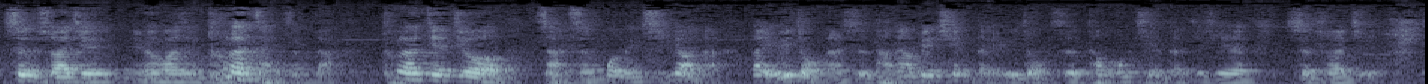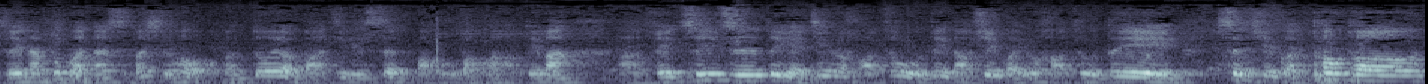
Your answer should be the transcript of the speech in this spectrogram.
肾衰竭你会发现突然产生的，突然间就产生莫名其妙的。那有一种呢是糖尿病性的，有一种是痛风性的这些肾衰竭。所以呢，不管呢什么时候，我们都要把自己的肾保护保护好，对吗？啊，所以吃一吃对眼睛有好处，对脑血管有好处，对肾血管通通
